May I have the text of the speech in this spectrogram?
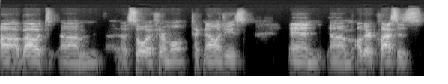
uh, about uh, solar thermal technologies and um, other classes,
